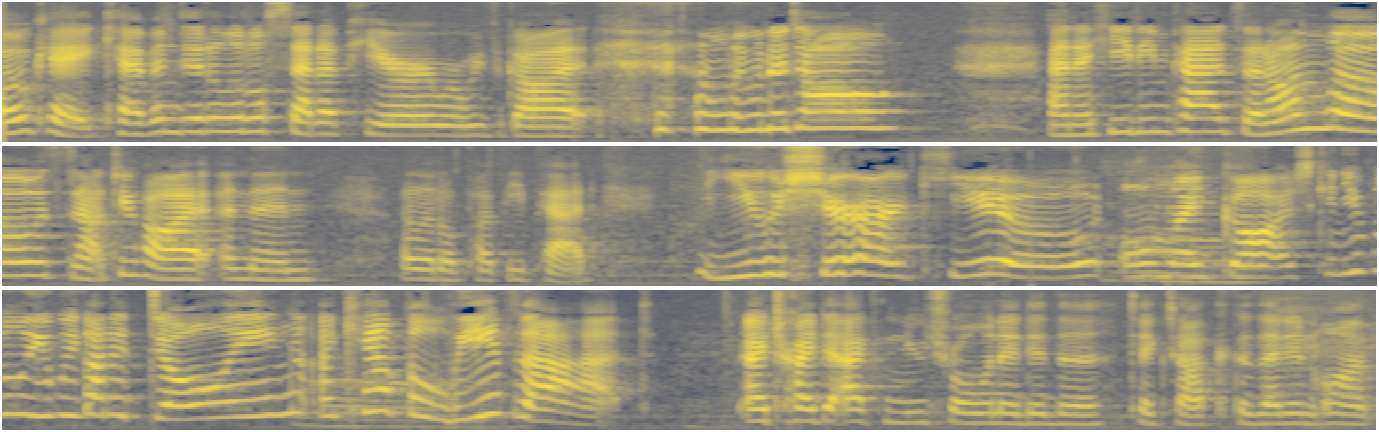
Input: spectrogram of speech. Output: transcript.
Okay, Kevin did a little setup here where we've got Luna doll and a heating pad set on low, it's not too hot, and then a little puppy pad. You sure are cute. Oh my gosh, can you believe we got a doeling? I can't believe that. I tried to act neutral when I did the TikTok because I didn't want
